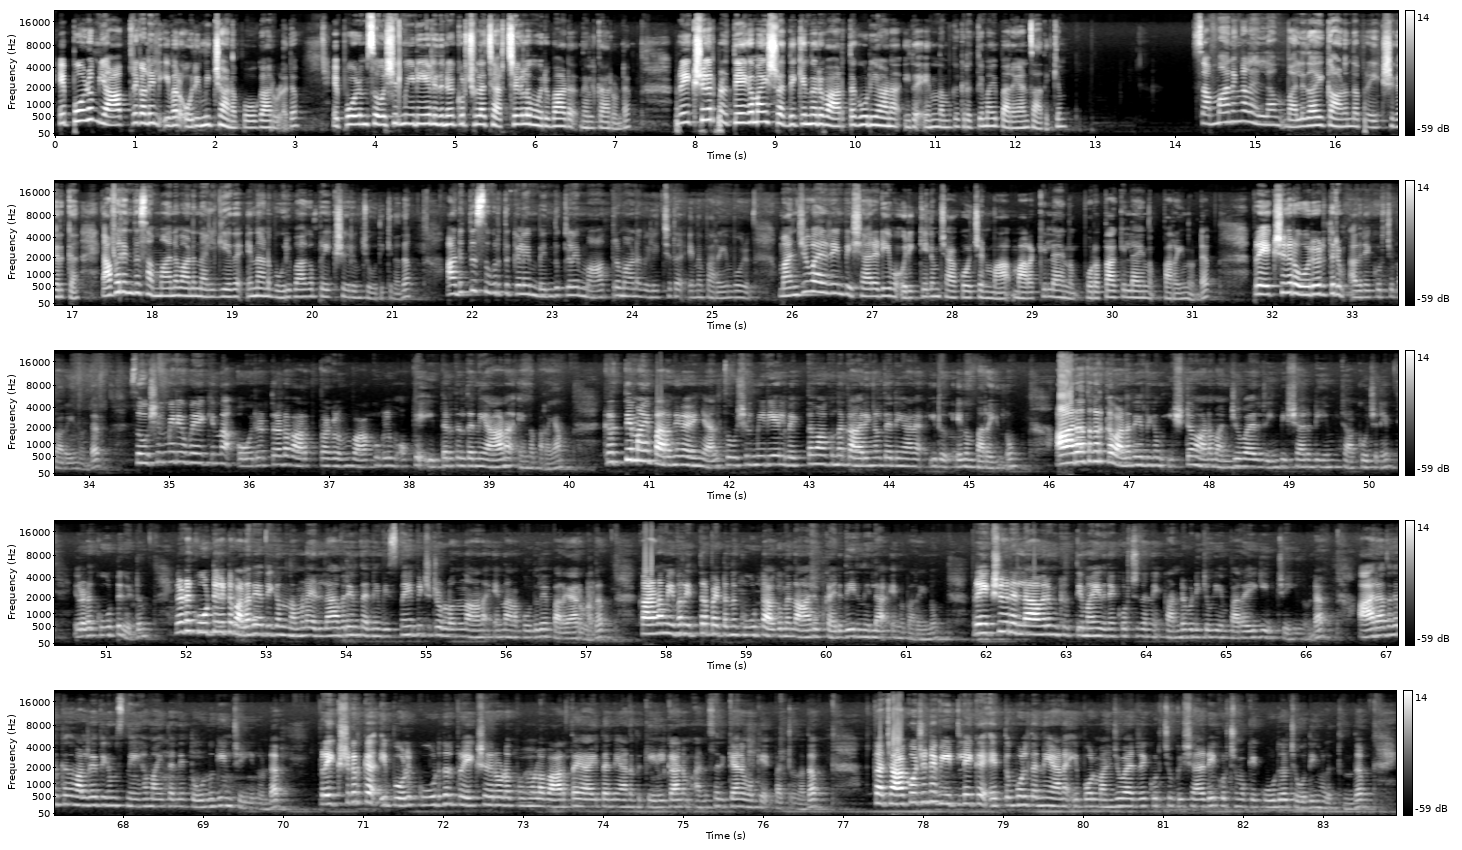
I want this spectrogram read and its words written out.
എപ്പോഴും യാത്രകളിൽ ഇവർ ഒരുമിച്ചാണ് പോകാറുള്ളത്. എപ്പോഴും സോഷ്യൽ മീഡിയയിൽ ഇതിനെക്കുറിച്ചുള്ള ചർച്ചകളും ഒരുപാട് നിൽക്കാറുണ്ട്. പ്രേക്ഷകർ പ്രത്യേകമായി ശ്രദ്ധിക്കുന്ന ഒരു വാർത്ത കൂടിയാണ് ഇത് എന്ന് നമുക്ക് കൃത്യമായി പറയാൻ സാധിക്കും. സമ്മാനങ്ങളെല്ലാം വലുതായി കാണുന്ന പ്രേക്ഷകർക്ക് അവരെന്ത് സമ്മാനമാണ് നൽകിയത് എന്നാണ് ഭൂരിഭാഗം പ്രേക്ഷകരും ചോദിക്കുന്നത്. അടുത്ത സുഹൃത്തുക്കളെയും ബന്ധുക്കളെയും മാത്രമാണ് വിളിച്ചത് എന്ന് പറയുമ്പോഴും മഞ്ജു വാര്യരെയും പിഷാരടിയും ഒരിക്കലും ചാക്കോച്ചൻ മറക്കില്ല എന്നും പുറത്താക്കില്ല എന്നും പറയുന്നുണ്ട്. പ്രേക്ഷകർ ഓരോരുത്തരും അതിനെക്കുറിച്ച് പറയുന്നുണ്ട്. സോഷ്യൽ മീഡിയ ഉപയോഗിക്കുന്ന ഓരോരുത്തരുടെ വാർത്തകളും വാക്കുകളും ഒക്കെ ഇത്തരത്തിൽ തന്നെയാണ് എന്ന് പറയാം. കൃത്യമായി പറഞ്ഞു കഴിഞ്ഞാൽ സോഷ്യൽ മീഡിയയിൽ വ്യക്തമാക്കുന്ന കാര്യങ്ങൾ തന്നെയാണ് ഇത് എന്നും പറയുന്നു. ആരാധകർക്ക് വളരെയധികം ഇഷ്ടമാണ് മഞ്ജു വാര്യരെയും പിഷാരടിയും ചാക്കോച്ചനെയും. ഇവരുടെ കൂട്ടുകെട്ടും ഇവരുടെ കൂട്ടുകെട്ട് വളരെയധികം നമ്മളെ എല്ലാവരെയും തന്നെ വിസ്മയിപ്പിച്ചിട്ടുള്ള ഒന്നാണ് എന്നാണ് പൊതുവെ പറയാറുള്ളത്. കാരണം ഇവർ ഇത്ര പെട്ടെന്ന് കൂട്ടാകുമെന്ന് ആരും കരുതിയിരുന്നില്ല എന്ന് പറയുന്നു. പ്രേക്ഷകരെല്ലാവരും കൃത്യമായി ഇതിനെക്കുറിച്ച് തന്നെ കണ്ടുപിടിക്കുകയും പറയുകയും ചെയ്യുന്നുണ്ട്. ആരാധകർക്ക് അത് വളരെയധികം സ്നേഹമായി തന്നെ തോന്നുകയും ചെയ്യുന്നുണ്ട്. പ്രേക്ഷകർക്ക് ഇപ്പോൾ കൂടുതൽ പ്രേക്ഷകരോടൊപ്പമുള്ള വാർത്തയായി തന്നെയാണ് ഇത് കേൾക്കാനും അനുസരിക്കാനും ഒക്കെ പറ്റുന്നത്. ചാക്കോച്ചിന്റെ വീട്ടിലേക്ക് എത്തുമ്പോൾ തന്നെയാണ് ഇപ്പോൾ മഞ്ജു വാര്യരെക്കുറിച്ചും പിഷാരടിയെക്കുറിച്ചും ഒക്കെ കൂടുതൽ ചോദ്യങ്ങൾ എത്തുന്നത്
